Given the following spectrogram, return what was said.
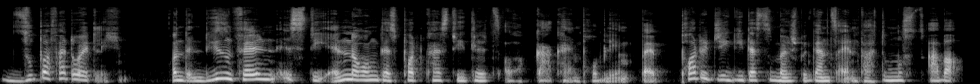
super verdeutlichen. Und in diesen Fällen ist die Änderung des Podcast-Titels auch gar kein Problem. Bei Podigy geht das zum Beispiel ganz einfach. Du musst aber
